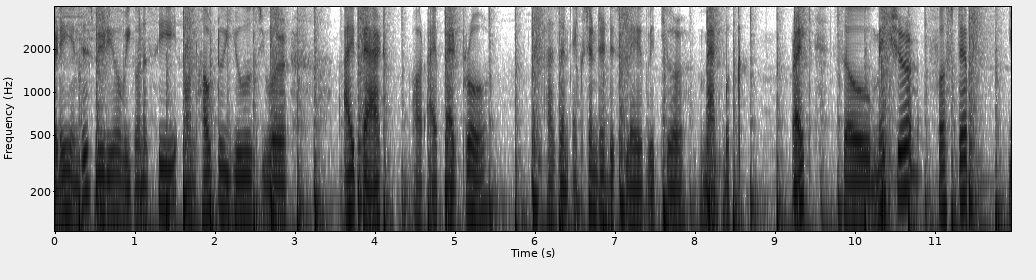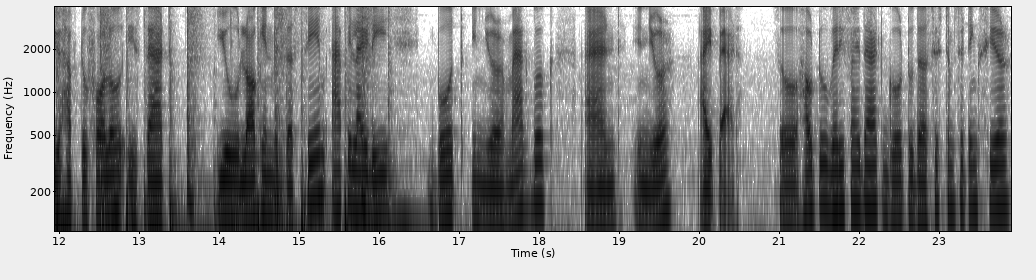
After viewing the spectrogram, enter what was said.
buddy in this video we're gonna see on how to use your iPad or iPad Pro as an extended display with your MacBook right? So make sure first step you have to follow is that you log in with the same Apple ID both in your MacBook and in your iPad. So how to verify that? Go to the system settings here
